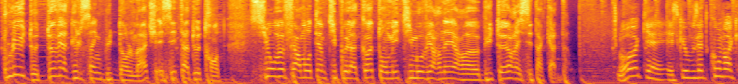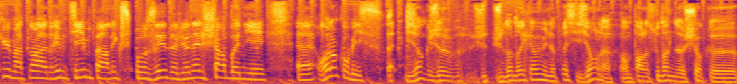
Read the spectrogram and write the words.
Plus de 2,5 buts dans le match et c'est à 2,30. Si on veut faire monter un petit peu la cote, on met Timo Werner euh, buteur et c'est à 4. Ok. Est-ce que vous êtes convaincu maintenant à la Dream Team par l'exposé de Lionel Charbonnier? Euh, Roland Courbis. Bah, disons que je, je, donnerai quand même une précision. Là. On parle souvent de choc euh,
